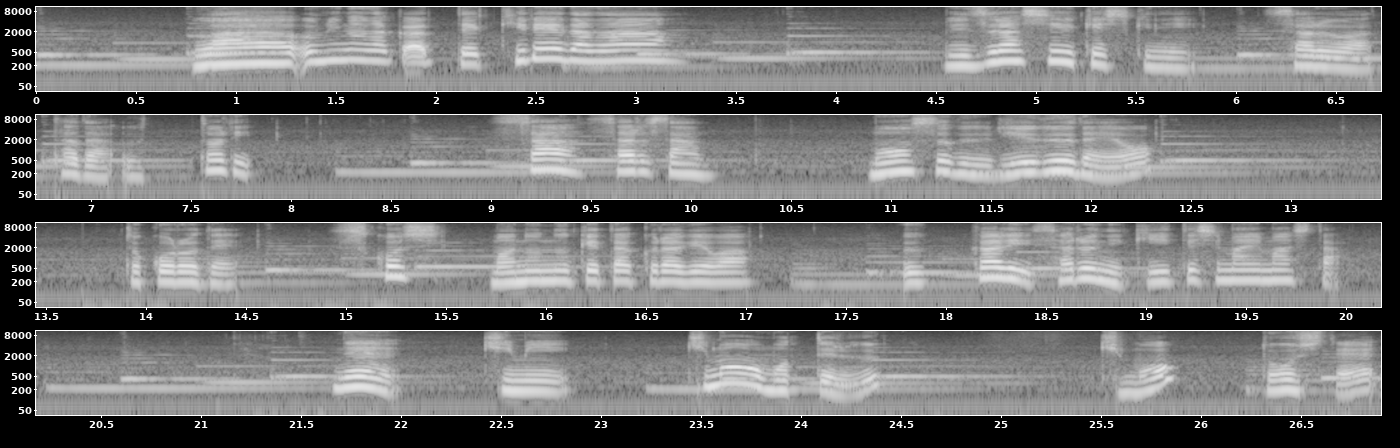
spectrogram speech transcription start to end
うわー海の中って綺麗だな。珍しい景色に猿はただうっとり。さあ猿さんもうすぐ竜宮だよ。ところで少し間の抜けたクラゲはうっかり猿に聞いてしまいました。ねえ君肝を持ってる？肝？どうして？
